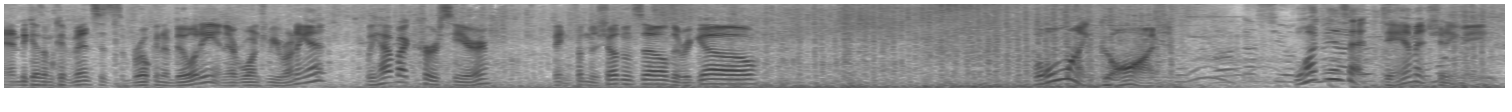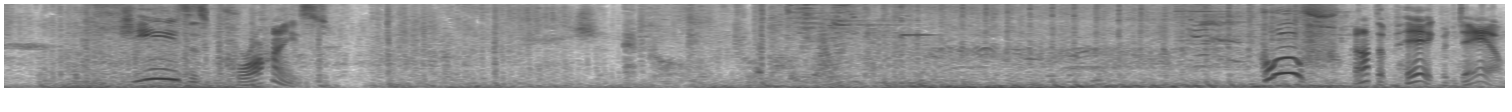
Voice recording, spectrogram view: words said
and because I'm convinced it's a broken ability and everyone should be running it. We have my Curse here. Waiting for them to show themselves. There we go. Oh my god. What is that damage hitting me? Jesus Christ. Not the pig, but damn.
